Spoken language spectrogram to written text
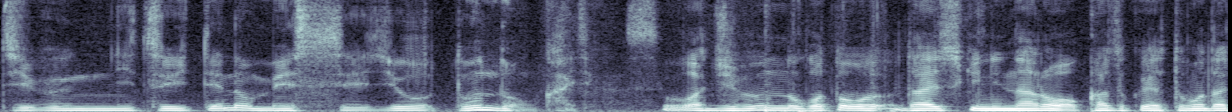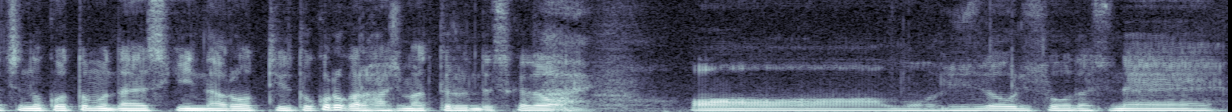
自分についてのメッセージをどんどん書いていくんです。自分のことを大好きになろう。家族や友達のことも大好きになろうっていうところから始まってるんですけど、はい、ああもう文字通りそうですね。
